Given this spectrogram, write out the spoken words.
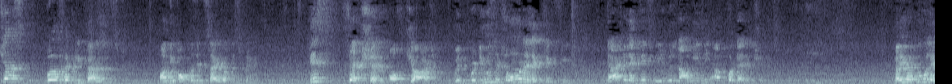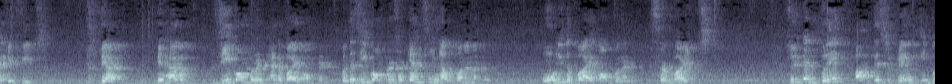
Just perfectly balanced on the opposite side of the spring. This section of charge will produce its own electric field. That electric field will now be in the upward direction. Now you have two electric fields. They are they have a z component and a y component, but the z components are cancelling out one another. Only the y component survives. So you can break up this ring into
